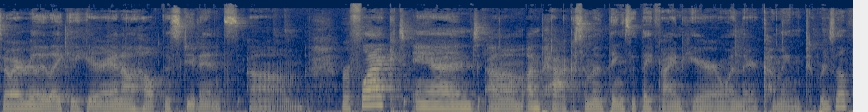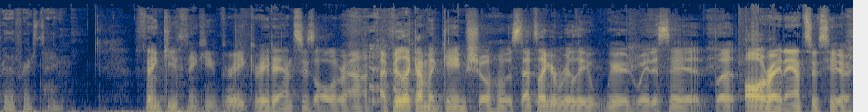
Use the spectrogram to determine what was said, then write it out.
So I really like it here, and I'll help the students um, reflect and um, unpack some of the things that they find here when they're coming to Brazil for the first time. Thank you, thank you. Great, great answers all around. I feel like I'm a game show host. That's like a really weird way to say it, but all right answers here.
